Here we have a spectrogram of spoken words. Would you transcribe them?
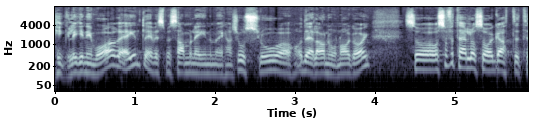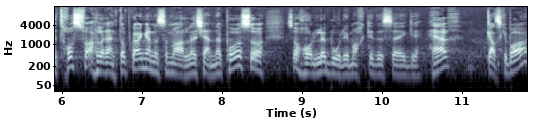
hyggelige nivåer, egentlig, hvis vi sammenligner med kanskje Oslo og deler av Nord-Norge òg. Så, så forteller oss også at til tross for alle renteoppgangene som alle kjenner på, så, så holder boligmarkedet seg her ganske bra,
